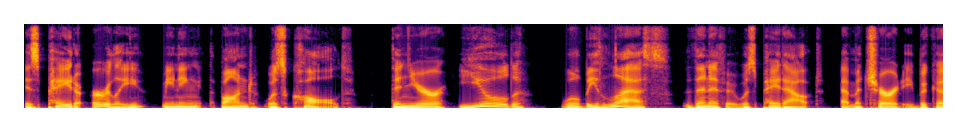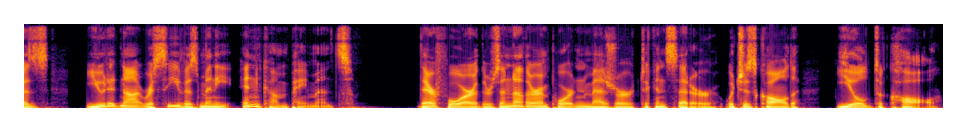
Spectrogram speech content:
is paid early, meaning the bond was called, then your yield will be less than if it was paid out at maturity because you did not receive as many income payments. Therefore, there's another important measure to consider, which is called yield to call.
